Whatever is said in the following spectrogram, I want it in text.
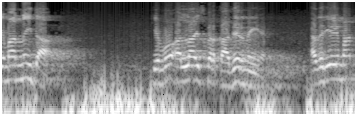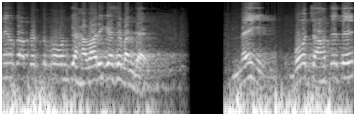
ایمان نہیں تھا۔ کہ وہ اللہ اس پر قادر نہیں ہے۔ اگر یہ ایمان نہیں ہوگا پھر تو وہ ان کے ہواری کیسے بن گئے نہیں، وہ چاہتے تھے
